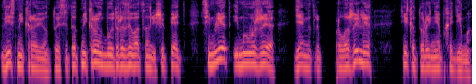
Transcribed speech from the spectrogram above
весь микрорайон. То есть этот микрорайон будет развиваться еще 5-7 лет, и мы уже диаметры проложили те, которые необходимо.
